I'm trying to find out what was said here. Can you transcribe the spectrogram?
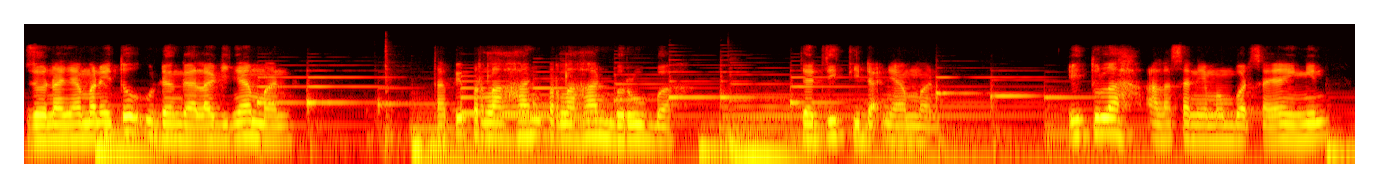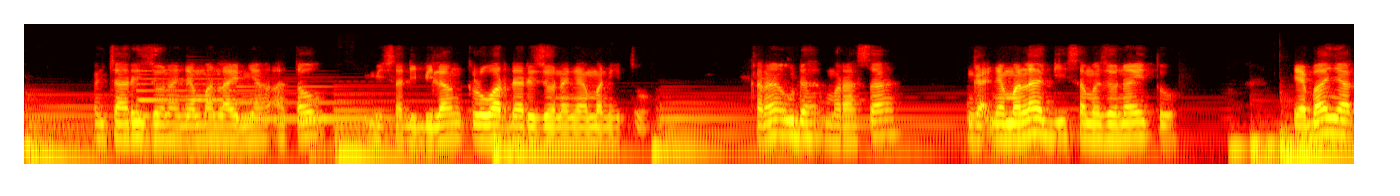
zona nyaman itu udah nggak lagi nyaman, tapi perlahan-perlahan berubah jadi tidak nyaman. Itulah alasan yang membuat saya ingin mencari zona nyaman lainnya atau bisa dibilang keluar dari zona nyaman itu. Karena udah merasa nggak nyaman lagi sama zona itu. Ya banyak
